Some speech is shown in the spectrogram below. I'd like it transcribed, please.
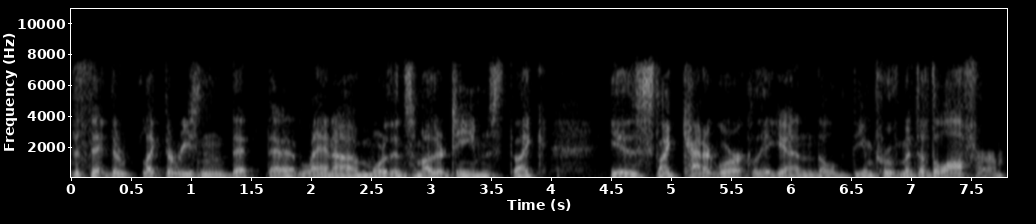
the thing the like the reason that that Atlanta more than some other teams like is like categorically again the the improvement of the law firm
